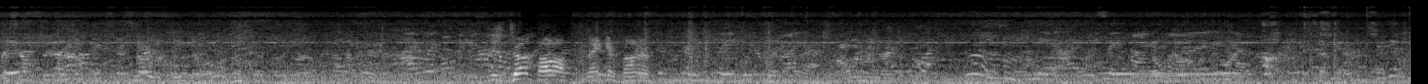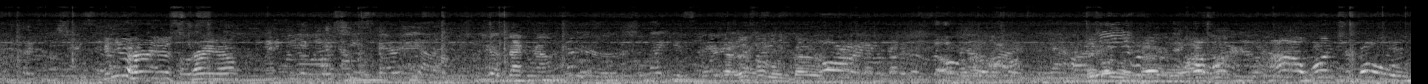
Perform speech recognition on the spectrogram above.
Myself to the ground. Just jump off, making fun of. Can you hurry this train up? She's very young. You guys back around. Yeah, this one was better. This one was better. The last one, I want your gold.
